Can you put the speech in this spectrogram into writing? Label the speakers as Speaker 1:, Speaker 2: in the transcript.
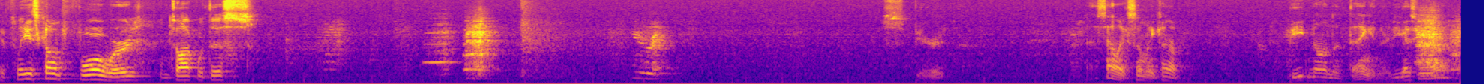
Speaker 1: If please come forward and talk with this. Spirit. That sounds like somebody kind of beating on the thing in there. Do you guys hear that?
